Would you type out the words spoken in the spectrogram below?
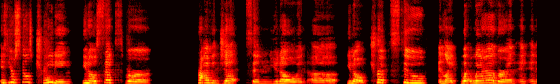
if you're still trading, you know, sex for private jets and you know and uh you know trips to and like wh- wherever and, and and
